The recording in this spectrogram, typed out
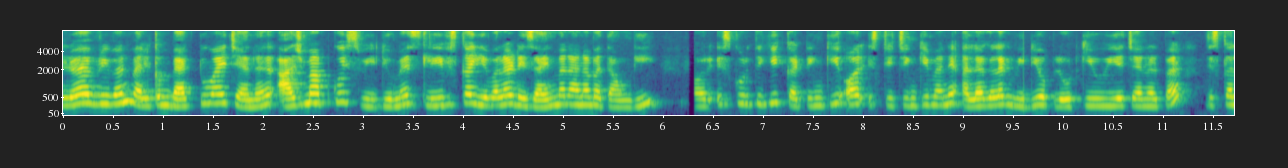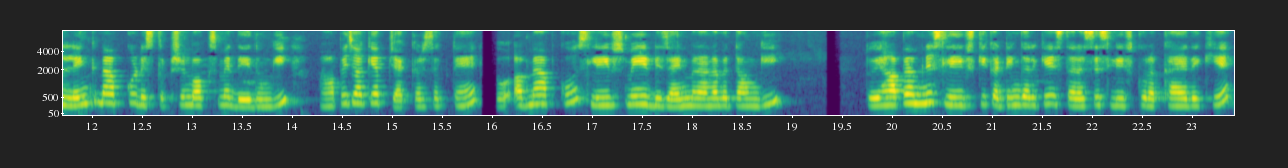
Hello everyone welcome back to my channel आज मैं आपको इस वीडियो में स्लीव्स का ये वाला डिज़ाइन बनाना बताऊँगी और इस कुर्ती की कटिंग की और स्टिचिंग की मैंने अलग अलग वीडियो अपलोड की हुई है चैनल पर, जिसका लिंक मैं आपको डिस्क्रिप्शन बॉक्स में दे दूँगी। वहाँ पर जाके आप चेक कर सकते हैं। तो अब मैं आपको स्लीव्स में ये डिज़ाइन बनाना बताऊँगी। तो यहाँ पर हमने स्लीव्स की कटिंग करके इस तरह से स्लीव्स को रखा है, देखिए।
